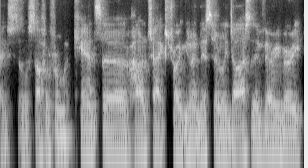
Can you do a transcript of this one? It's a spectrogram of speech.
or suffer from a cancer, heart attack, stroke, you don't necessarily die. So they're very, very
